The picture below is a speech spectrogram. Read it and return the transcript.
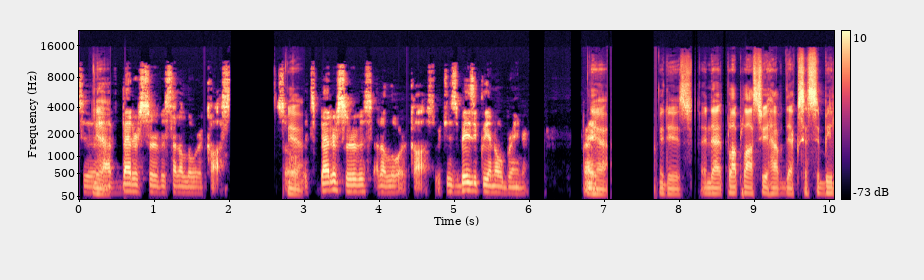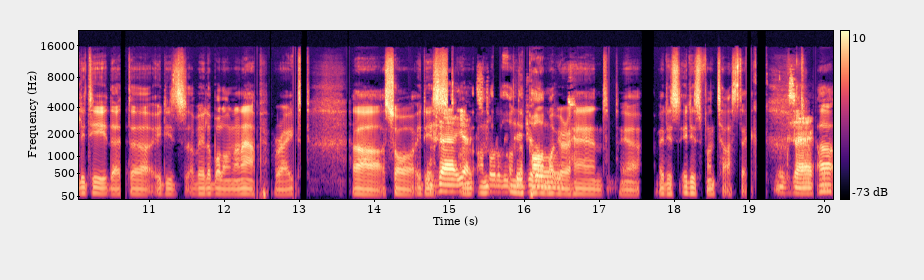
to yeah. have better service at a lower cost. So yeah. it's better service at a lower cost, which is basically a no-brainer, right? Yeah, it is, and that plus you have the accessibility that uh, it is available on an app, right? Uh, so it is exactly, yeah, on, on, totally on the palm of your hand. Yeah, it is. It is fantastic. Exactly. Uh,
